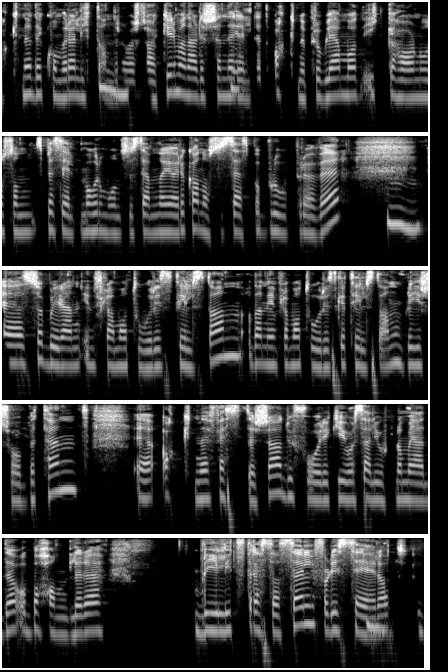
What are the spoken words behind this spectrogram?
akne. Det kommer av litt andre mm. årsaker, men er det generelt et akneproblem og det ikke har noe sånn spesielt med hormonsystemene å gjøre, kan også ses på blodprøver. Mm. Eh, så blir det en inflammatorisk tilstand, og den inflammatoriske tilstanden blir så betent. Eh, akne fester seg, du får ikke særlig gjort noe med det, og behandlere blir litt stressa selv, for de ser mm. at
